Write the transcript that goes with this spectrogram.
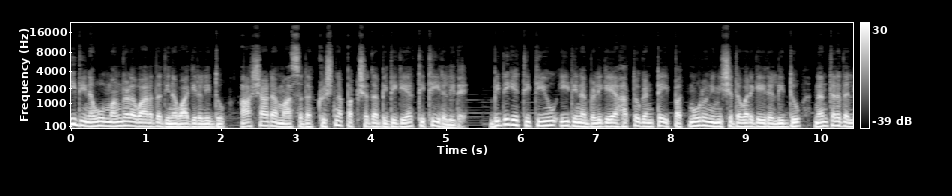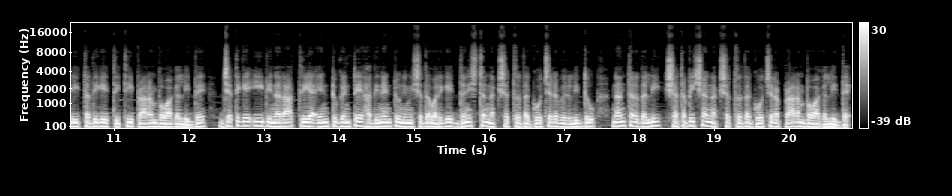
ಈ ದಿನವು ಮಂಗಳವಾರದ ದಿನವಾಗಿರಲಿದ್ದು, ಆಷಾಢ ಮಾಸದ ಕೃಷ್ಣ ಪಕ್ಷದ ಬಿದಿಗೆಯ ತಿಥಿ ಇರಲಿದೆ. ಬಿದಿಗೆ ತಿಥಿಯು ಈ ದಿನ ಬೆಳಿಗ್ಗೆಯ ಹತ್ತು ಗಂಟೆ ಇಪ್ಪತ್ಮೂರು ನಿಮಿಷದವರೆಗೆ ಇರಲಿದ್ದು, ನಂತರದಲ್ಲಿ ತದಿಗೆ ತಿಥಿ ಪ್ರಾರಂಭವಾಗಲಿದೆ. ಜತೆಗೆ ಈ ದಿನ ರಾತ್ರಿಯ ಎಂಟು ಗಂಟೆ ಹದಿನೆಂಟು ನಿಮಿಷದವರೆಗೆ ಧನಿಷ್ಠ ನಕ್ಷತ್ರದ ಗೋಚರವಿರಲಿದ್ದು, ನಂತರದಲ್ಲಿ ಶತಭಿಷ ನಕ್ಷತ್ರದ ಗೋಚರ ಪ್ರಾರಂಭವಾಗಲಿದೆ.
